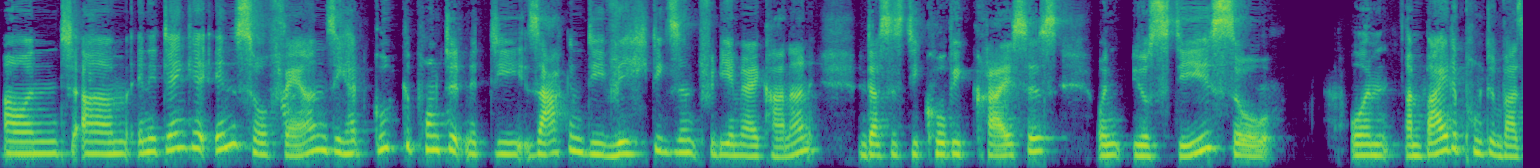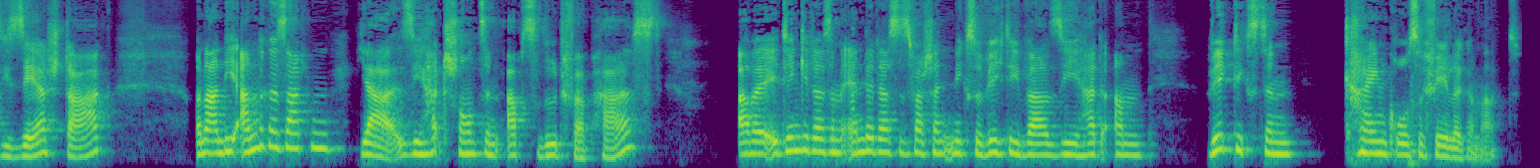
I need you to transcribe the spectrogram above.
Und, ähm, und ich denke, insofern, sie hat gut gepunktet mit die Sachen, die wichtig sind für die Amerikaner. Und das ist die Covid-Krise und Justiz. So. Und an beide Punkten war sie sehr stark. Und an die anderen Sachen, ja, sie hat Chancen absolut verpasst. Aber ich denke, dass am Ende, das ist wahrscheinlich nicht so wichtig, weil sie hat am wichtigsten kein große Fehler gemacht.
